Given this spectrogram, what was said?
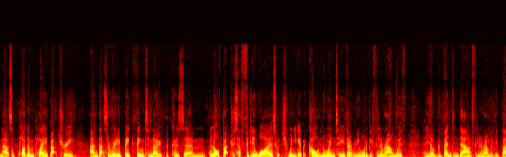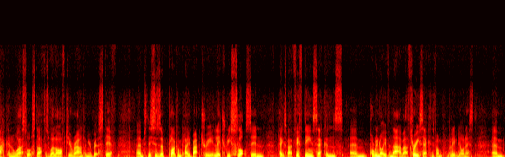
Now it's a plug and play battery, and that's a really big thing to note because um, a lot of batteries have fiddly wires, which when you get a bit cold in the winter, you don't really want to be fiddling around with, and you don't want to be bending down, fiddling around with your back and all that sort of stuff as well after you're around when you're a bit stiff. Um, so this is a plug and play battery. It literally slots in, takes about 15 seconds, um, probably not even that, about three seconds if I'm completely honest. Um,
